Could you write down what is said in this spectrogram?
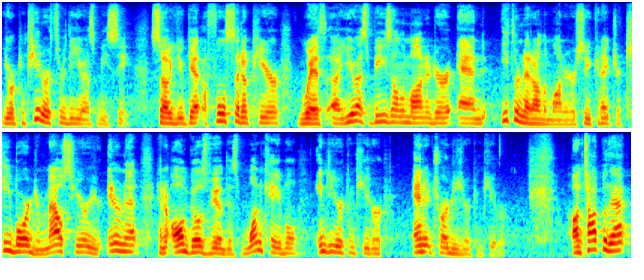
your computer through the USB-C. So you get a full setup here with uh, USBs on the monitor and ethernet on the monitor. So you connect your keyboard, your mouse here, your internet, and it all goes via this one cable into your computer, and it charges your computer. On top of that,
